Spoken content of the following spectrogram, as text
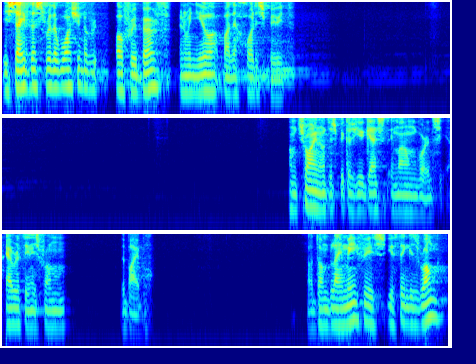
he saved us through the washing of, of rebirth and renewal by the Holy Spirit. I'm trying not just because you guessed in my own words. Everything is from the Bible. So don't blame me if you think it's wrong.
